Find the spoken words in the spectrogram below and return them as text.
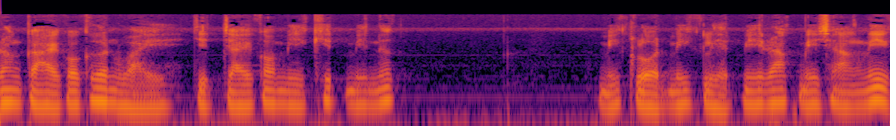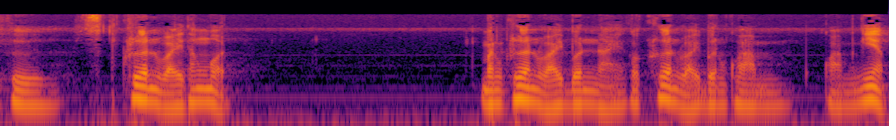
ร่างกายก็เคลื่อนไหว จิตใจก็มีคิดมีนึก มีโกรธมีเกลียดมีรักมีชังนี่คือเคลื่อนไหวทั้งหมด มันเคลื่อนไหวบนไหนก็เคลื่อนไหวบนความความเงียบ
